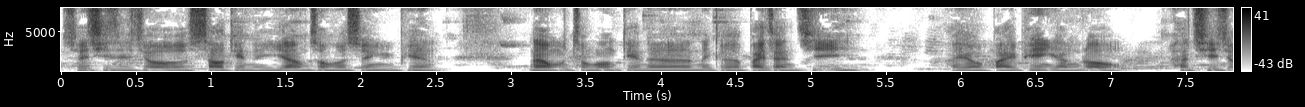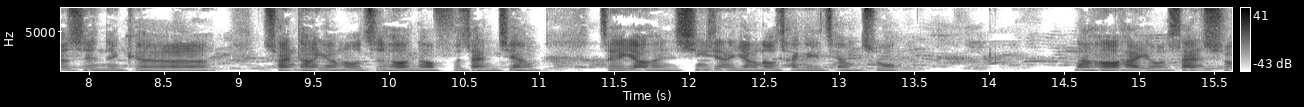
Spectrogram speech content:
所以其实就少点了一样综合生鱼片。那我们总共点了那个白斩鸡，还有白片羊肉，它其实就是那个川烫羊肉之后，然后附蘸酱，这个要很新鲜的羊肉才可以这样做。然后还有三叔，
